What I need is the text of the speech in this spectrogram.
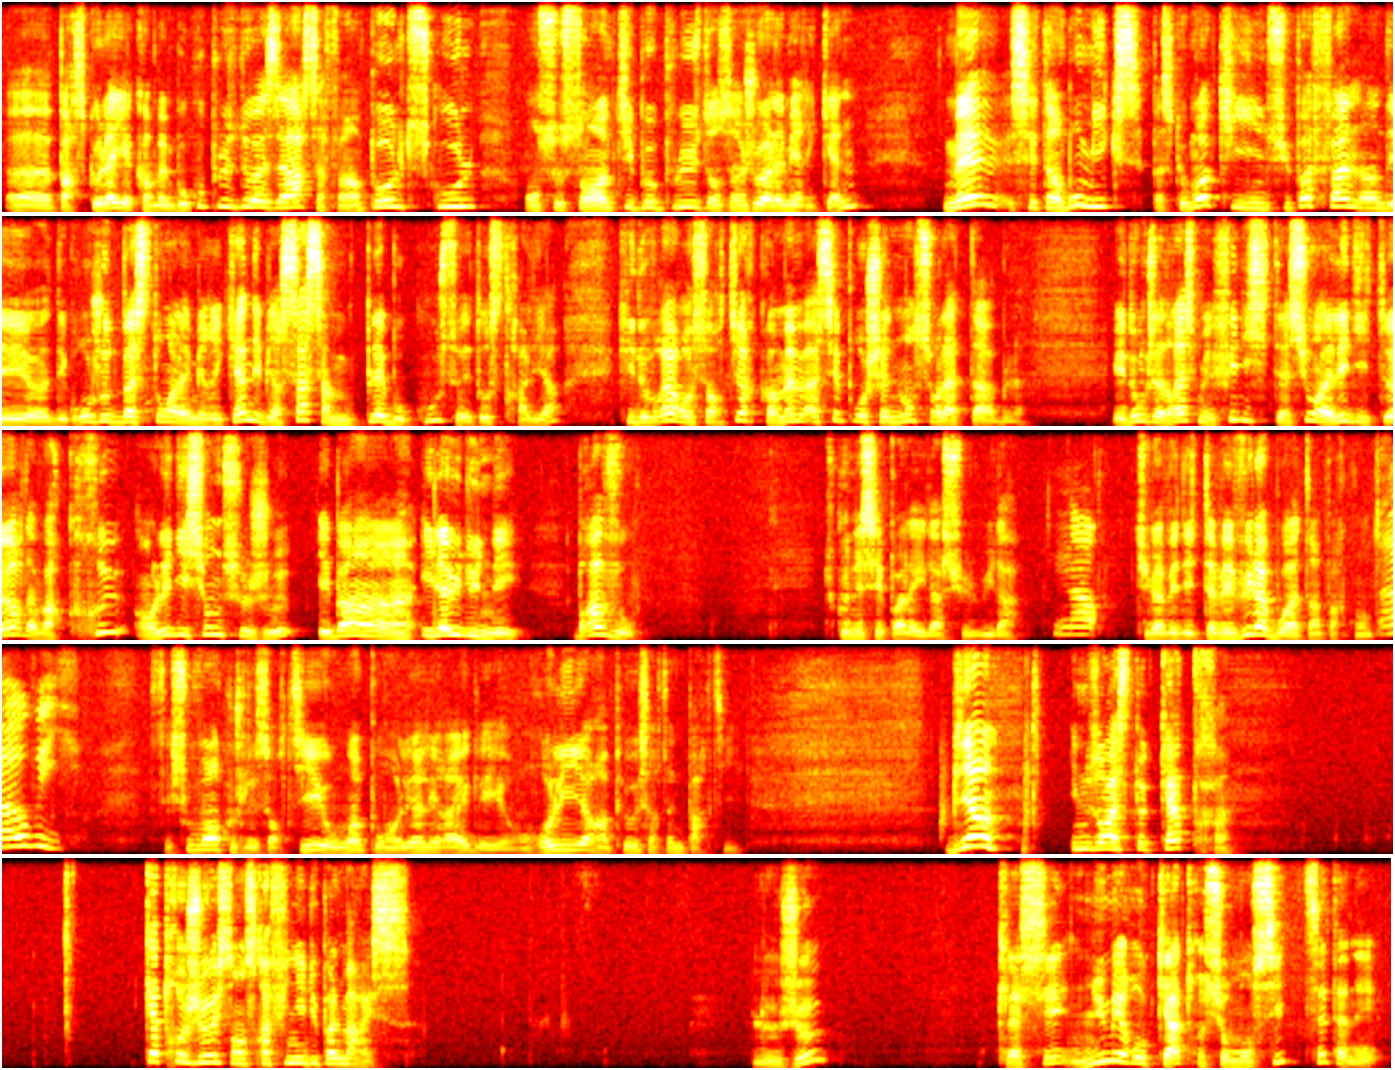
euh, parce que là, il y a quand même beaucoup plus de hasard, ça fait un peu old school, on se sent un petit peu plus dans un jeu à l'américaine. Mais c'est un bon mix, parce que moi qui ne suis pas fan hein, des, euh, des gros jeux de baston à l'américaine, eh bien ça, ça me plaît beaucoup, cet Australia, qui devrait ressortir quand même assez prochainement sur la table. Et donc j'adresse mes félicitations à l'éditeur d'avoir cru en l'édition de ce jeu. Eh ben, il a eu du nez. Bravo. Tu connaissais pas Leïla celui-là? Non. Tu l'avais, avais vu la boîte, hein, par contre? Ah oui. C'est souvent que je l'ai sorti, au moins pour en lire les règles et en relire un peu certaines parties. Bien, il nous en reste 4. 4 jeux et ça en sera fini du palmarès. Le jeu, classé numéro 4 sur mon site cette année,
